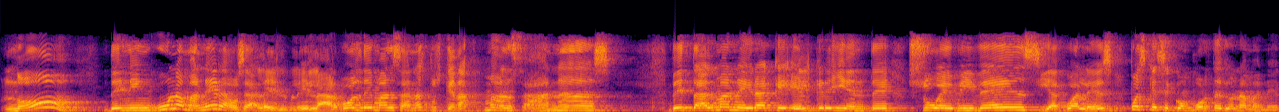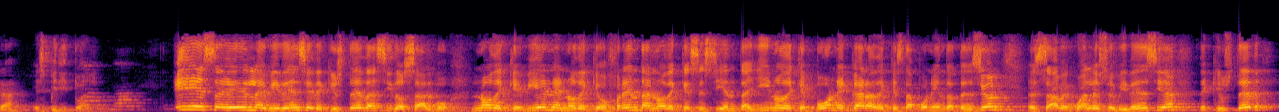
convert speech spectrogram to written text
no, de ninguna manera. O sea, el, el árbol de manzanas, pues queda manzanas de tal manera que el creyente, su evidencia, ¿cuál es? Pues que se comporta de una manera espiritual. Esa es la evidencia de que usted ha sido salvo. No de que viene, no de que ofrenda, no de que se sienta allí, no de que pone cara de que está poniendo atención. Él sabe cuál es su evidencia de que usted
